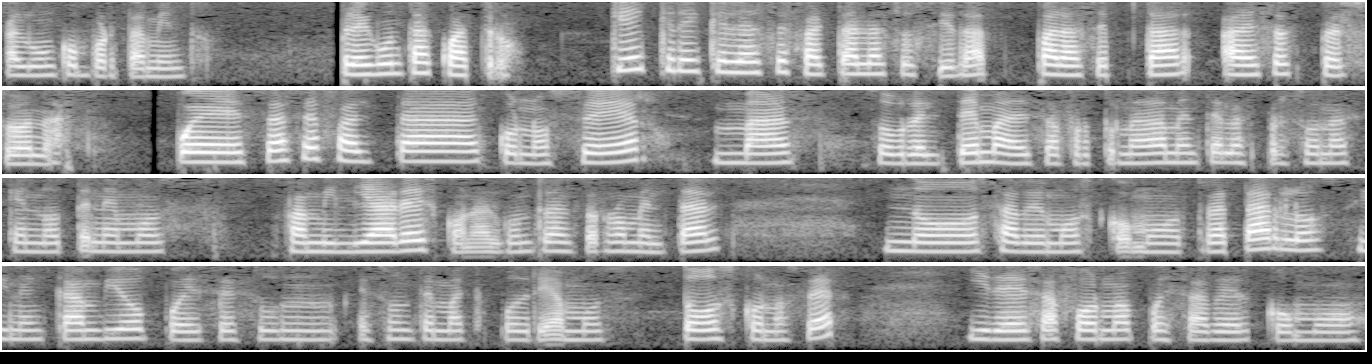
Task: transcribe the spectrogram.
algún comportamiento. Pregunta 4. ¿Qué cree que le hace falta a la sociedad para aceptar a esas personas? Pues hace falta conocer más sobre el tema. Desafortunadamente las personas que no tenemos familiares con algún trastorno mental no sabemos cómo tratarlo. Sin en cambio, pues es un, es un tema que podríamos todos conocer y de esa forma pues saber cómo,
